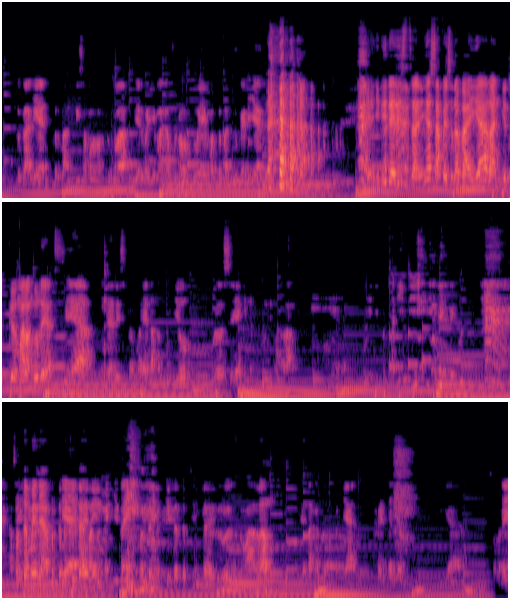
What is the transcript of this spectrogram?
Untuk kalian berbakti sama orang tua. Biar bagaimanapun orang tua yang mau bantu kalian. Ya jadi dari selanjutnya sampai Surabaya lanjut ke Malang dulu ya? Iya, dari Surabaya tanggal 7 terus saya nginep dulu di Malang. Jadi tempat ini apartemen ya apartemen Iya, kita ini. kita ini. Apartemen kita tercinta dulu satu malam dia tanggal berapanya kereta jam 3 sore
